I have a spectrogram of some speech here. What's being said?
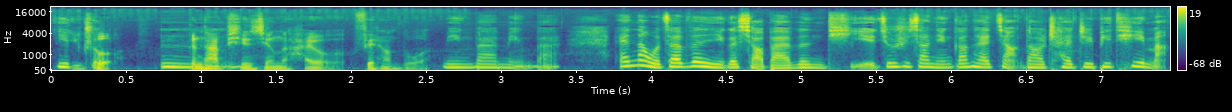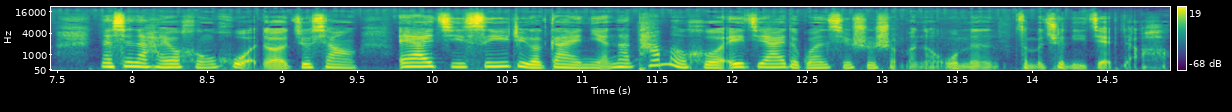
一个，嗯，跟它平行的还有非常多。明白，明白。哎，那我再问一个小白问题，就是像您刚才讲到 ChatGPT 嘛，那现在还有很火的，就像 AIGC 这个概念，那他们和 AGI 的关系是什么呢？我们怎么去理解比较好？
